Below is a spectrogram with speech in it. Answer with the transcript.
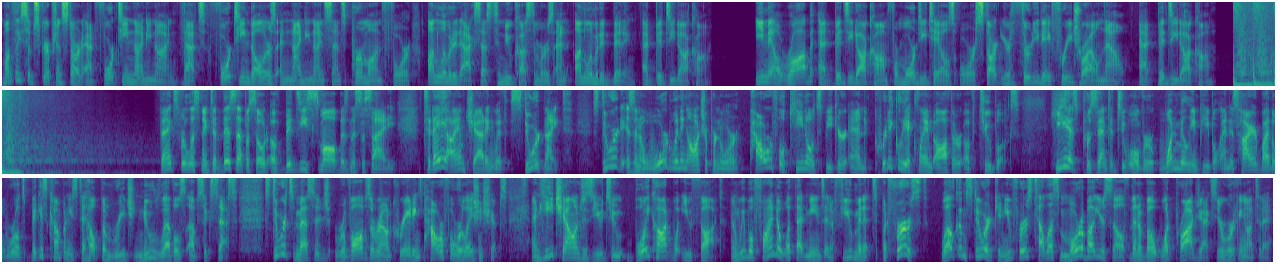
Monthly subscriptions start at $14.99. That's $14.99 per month for unlimited access to new customers and unlimited bidding at bidsy.com. Email rob at bidsy.com for more details or start your 30 day free trial now at bidsy.com. Thanks for listening to this episode of Bidsy Small Business Society. Today I am chatting with Stuart Knight. Stuart is an award winning entrepreneur, powerful keynote speaker, and critically acclaimed author of two books. He has presented to over 1 million people and is hired by the world's biggest companies to help them reach new levels of success. Stuart's message revolves around creating powerful relationships, and he challenges you to boycott what you thought. And we will find out what that means in a few minutes. But first, welcome, Stewart. Can you first tell us more about yourself than about what projects you're working on today?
